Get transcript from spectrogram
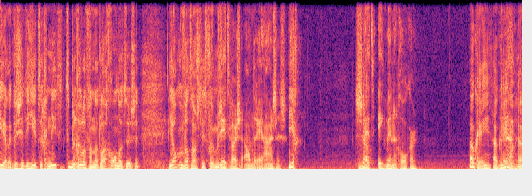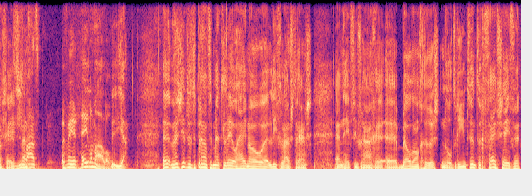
Heerlijk. We zitten hier te genieten, te brullen van het lachen ondertussen. Jan, wat was dit voor muziek? Dit was André Hazes. Ja. Met Ik ben een gokker. Oké, oké, dus oké. Het Nou, slaat er weer helemaal op. Ja. Eh, we zitten te praten met Leo Heino, eh, lieve luisteraars. En heeft u vragen, eh, bel dan gerust 023 57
